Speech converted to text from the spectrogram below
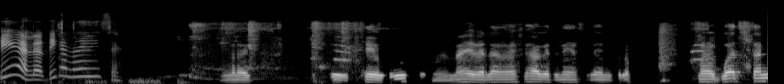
dígala, dígala, dice. que uso, man, nadie, ¿verdad? No me he fijado que tenía ese el micrófono. Man, what time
